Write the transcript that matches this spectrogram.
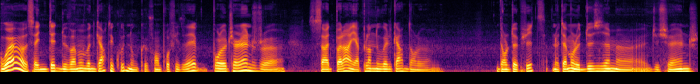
Ouais, ça a une tête de vraiment bonne carte, écoute, donc faut en profiter. Pour le challenge, ça s'arrête pas là, il y a plein de nouvelles cartes dans le, dans le top 8, notamment le deuxième du challenge.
